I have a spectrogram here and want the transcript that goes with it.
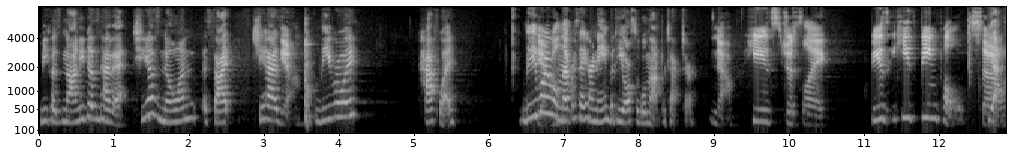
because Nani doesn't have it. She has no one aside. She has yeah, Leroy halfway. Leroy Yeah. will never say her name, but he also will not protect her. no, he's just like because he's being pulled. So Yes,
